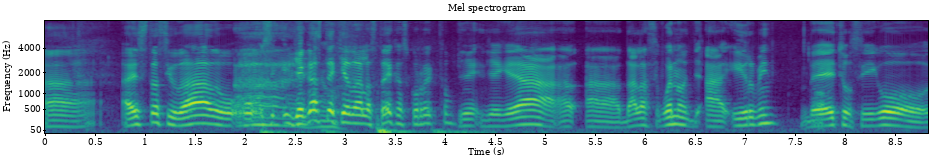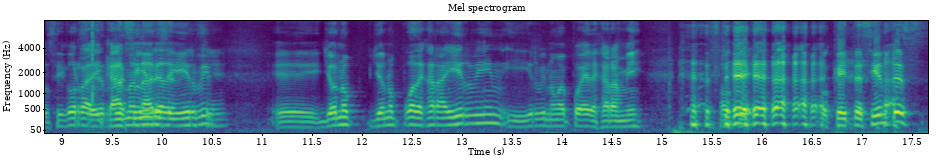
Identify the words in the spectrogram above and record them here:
a, esta ciudad? O, llegaste aquí a Dallas, Texas, ¿correcto? Llegué a, Dallas, bueno, a Irving. De oh. hecho, sigo, sigo radicando en el área de Irving. Eh, yo, no, yo no puedo dejar a Irving y Irving no me puede dejar a mí. Este, ok, te sientes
